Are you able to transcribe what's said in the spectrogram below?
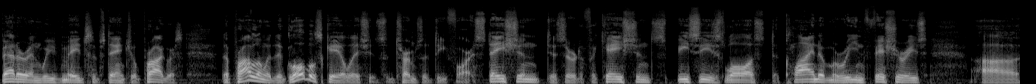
better and we've made substantial progress. The problem with the global scale issues in terms of deforestation, desertification, species loss, decline of marine fisheries, uh,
